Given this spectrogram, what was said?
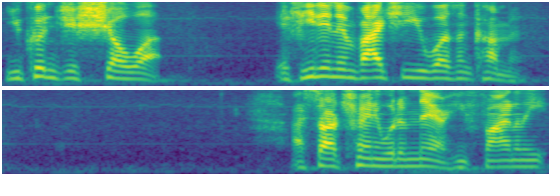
you couldn't just show up. If he didn't invite you, you wasn't coming. I started training with him there. He finally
